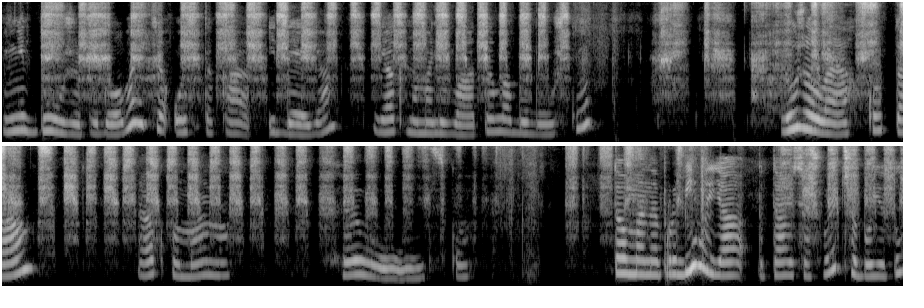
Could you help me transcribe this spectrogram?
Мені дуже подобається ось така ідея, як намалювати лабубушку. Дуже легко та, як по-моєму, хеллоуінсько. То в мене пробіли, я питаюся швидше, бо Ютуб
